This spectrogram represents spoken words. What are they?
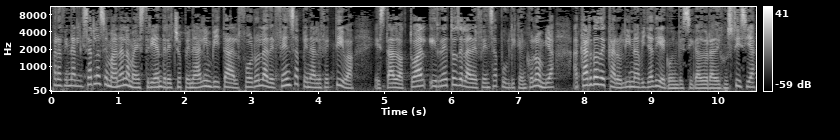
Para finalizar la semana, la maestría en Derecho Penal invita al foro La Defensa Penal Efectiva, Estado actual y retos de la defensa pública en Colombia, a cargo de Carolina Villadiego, investigadora de justicia,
